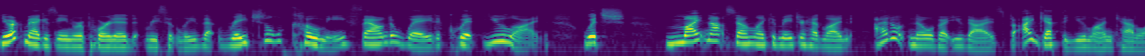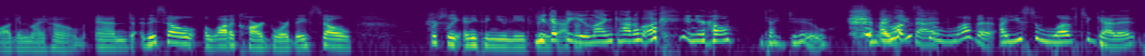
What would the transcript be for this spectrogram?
New York Magazine reported recently that Rachel Comey found a way to quit Uline, which might not sound like a major headline. I don't know about you guys, but I get the Uline catalog in my home, and they sell a lot of cardboard. They sell virtually anything you need for You get the background. Uline catalog in your home? Yeah, I do. And I love used that. to love it. I used to love to get it.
